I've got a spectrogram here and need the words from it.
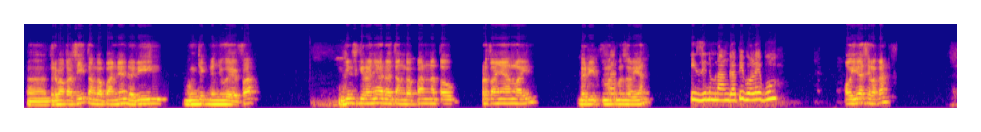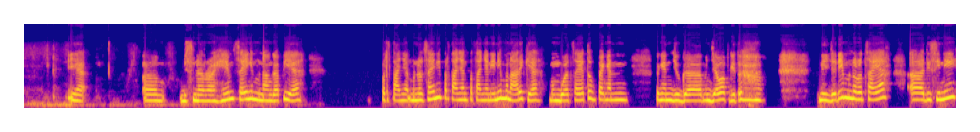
Uh, terima kasih tanggapannya dari Bung Jack dan juga Eva. Mungkin sekiranya ada tanggapan atau pertanyaan lain dari teman-teman sekalian. Izin menanggapi boleh, Bung? Oh iya, silakan. Iya. Um, Bismillahirrahmanirrahim. Saya ingin menanggapi ya. Pertanyaan menurut saya ini pertanyaan-pertanyaan ini menarik ya, membuat saya tuh pengen pengen juga menjawab gitu. Nih, jadi menurut saya uh, di sini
